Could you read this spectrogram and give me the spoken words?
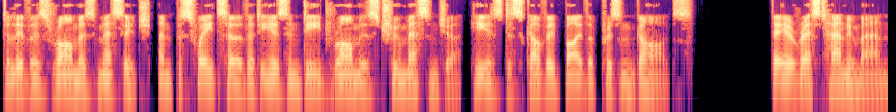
delivers Rama's message, and persuades her that he is indeed Rama's true messenger, he is discovered by the prison guards. They arrest Hanuman,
